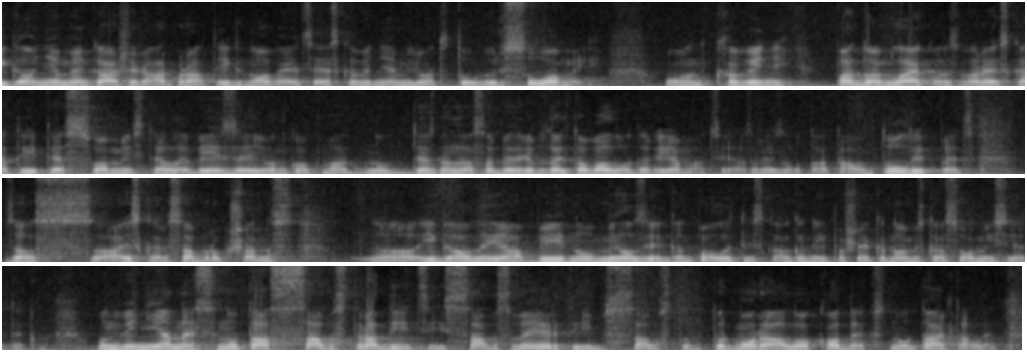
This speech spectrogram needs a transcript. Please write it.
Igauniem vienkārši ir ārprātīgi noveicies, ka viņiem ļoti tuvu ir Somija un ka viņi padomju laikos varēja skatīties Somijas televīziju, un kopumā nu, diezgan liela sabiedrības daļa to valodu arī iemācījās rezultātā. Un tūlīt pēc dzelzceļa aizkara sabrukšanas Igaunijā bija nu, milzīga gan politiskā, gan īpaši ekonomiskā Somijas ietekme. Un viņi ienesa nu, tās savas tradīcijas, savas vērtības, savas tur, tur morālo kodeksu. Nu, tā ir tā lieta.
